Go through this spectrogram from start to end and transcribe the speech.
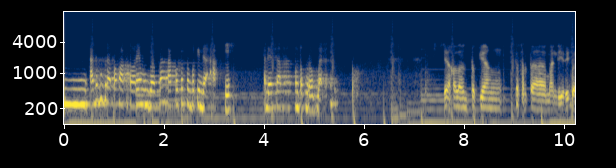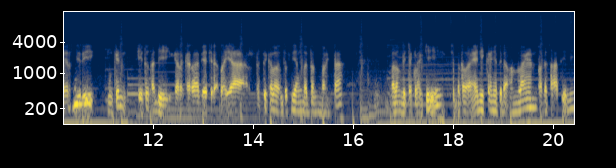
hmm, ada beberapa faktor yang menyebabkan kartu tersebut tidak aktif pada saat untuk berobat ya kalau untuk yang peserta mandiri bayar hmm. sendiri mungkin itu tadi gara-gara dia tidak bayar tapi kalau untuk yang bantuan pemerintah tolong dicek lagi sebetulnya NIK-nya tidak online pada saat ini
